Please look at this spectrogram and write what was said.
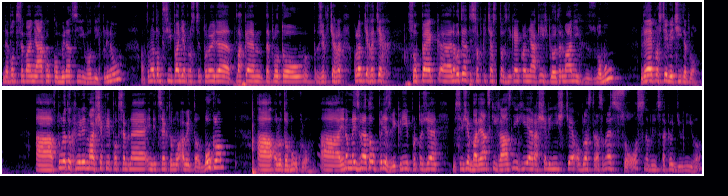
nebo třeba nějakou kombinací vhodných plynů. A v tomto případě prostě to dojde tlakem, teplotou, protože v těchto, kolem těchto těch sopek, uh, nebo tyhle ty sopky často vznikají kolem nějakých geotermálních zlomů, kde je prostě větší teplo. a v tuhle chvíli má všechny potřebné indicie k tomu, aby to bouchlo a ono to bouchlo. A jenom nejsme na to úplně zvyklí, protože myslím, že v Mariánských lázních je rašeliniště oblast, která se jmenuje SOS, nebo něco takového divného.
